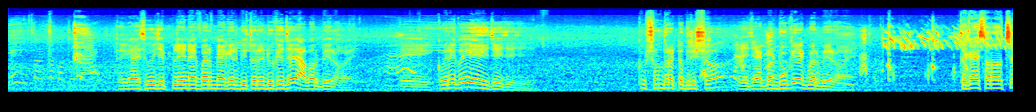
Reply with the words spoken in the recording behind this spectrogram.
দেখি তোরটা কত যায় ঠিক আছে ওই যে প্লেন একবার ম্যাগের ভিতরে ঢুকে যায় আবার বের হয়। এই করে করে এই যে এই যে এই যে। খুব সুন্দর একটা দৃশ্য। এই যে একবার ঢুকে একবার বের হয়। তো গাইস ওরা হচ্ছে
